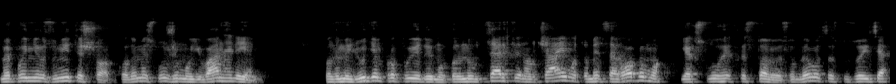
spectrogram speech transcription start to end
ми повинні розуміти, що коли ми служимо Євангелієм, коли ми людям проповідуємо, коли ми в церкві навчаємо, то ми це робимо як слуги Христові. Особливо це стосується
